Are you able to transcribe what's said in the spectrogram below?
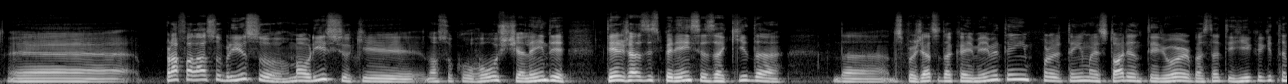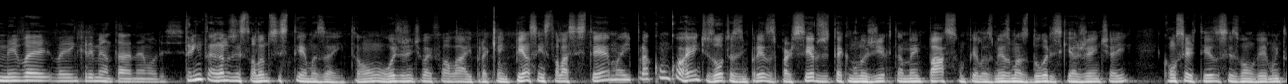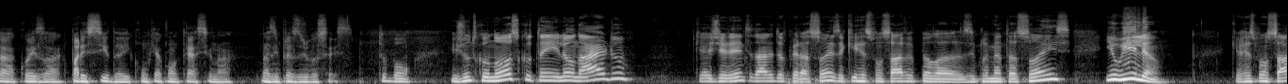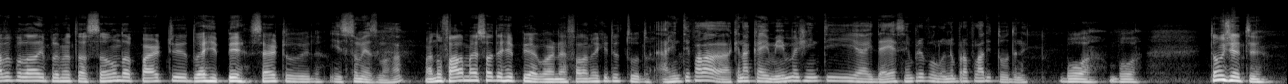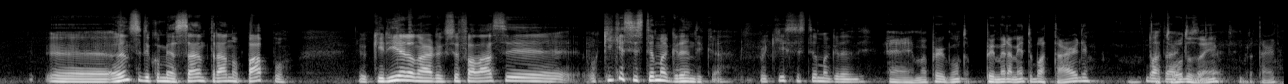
É, para falar sobre isso, Maurício, que nosso co-host, além de ter já as experiências aqui da, da, dos projetos da KMM, tem, tem uma história anterior bastante rica que também vai, vai incrementar, né, Maurício? 30 anos instalando sistemas aí. Então, hoje a gente vai falar aí para quem pensa em instalar sistema e para concorrentes, outras empresas, parceiros de tecnologia que também passam pelas mesmas dores que a gente aí. Com certeza vocês vão ver muita coisa parecida aí com o que acontece na, nas empresas de vocês. Muito bom. E junto conosco tem Leonardo, que é gerente da área de operações, aqui responsável pelas implementações, e o William, que é responsável pela implementação da parte do RP, certo, William? Isso mesmo, aham. Uhum. Mas não fala mais só de RP agora, né? Fala meio que de tudo. A gente fala, aqui na KMM, a gente, a ideia é sempre evoluindo para falar de tudo, né? Boa, boa. Então, gente, é, antes de começar a entrar no papo, eu queria, Leonardo, que você falasse o que, que é sistema grande, cara. Por que sistema grande? É, uma pergunta. Primeiramente, boa tarde. Boa a tarde. todos boa aí. Tarde. Boa tarde.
